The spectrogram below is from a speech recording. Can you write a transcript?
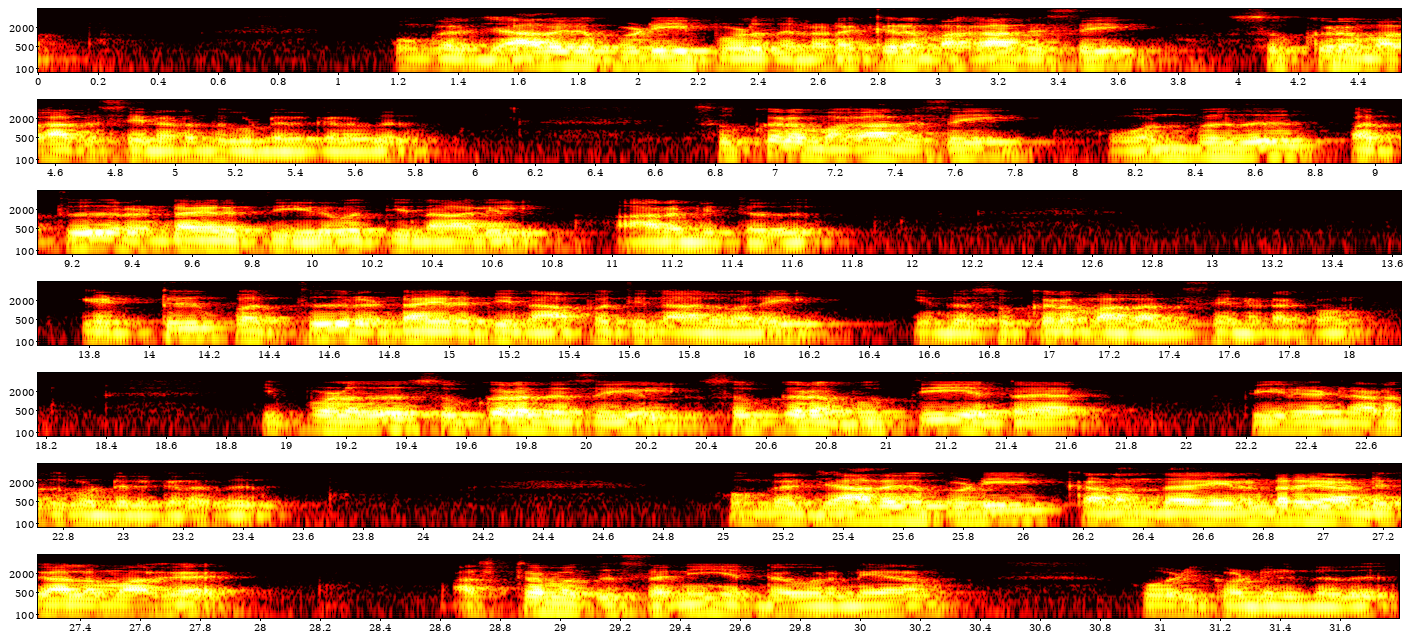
உங்கள் ஜாதகப்படி இப்பொழுது நடக்கிற மகாதிசை சுக்கிர மகாதிசை நடந்து கொண்டிருக்கிறது. சுக்கிர மகாதிசை ஒன்பது பத்து ரெண்டாயிரத்தி இருபத்தி நாலில் ஆரம்பித்தது. எட்டு பத்து ரெண்டாயிரத்தி நாற்பத்தி நாலு வரை இந்த சுக்கிர மகாதிசை நடக்கும். இப்பொழுது சுக்கிர திசையில் சுக்கிர புத்தி என்ற பீரியட் நடந்து கொண்டிருக்கிறது. உங்கள் ஜாதகப்படி கடந்த இரண்டரை ஆண்டு காலமாக அஷ்டமத்து சனி என்ற ஒரு நேரம் ஓடிக்கொண்டிருந்தது.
